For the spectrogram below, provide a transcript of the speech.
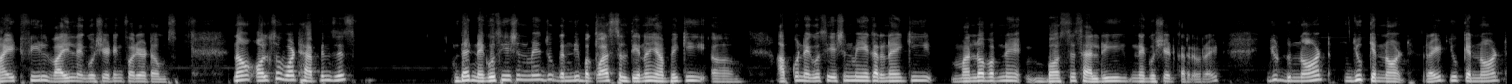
might feel while negotiating for your terms now also what happens is that negotiation में जो गंदी बकवास चलती है ना यहाँ पे कि आपको नेगोशिएशन में ये करना है कि मान लो आप अपने बॉस से सैलरी नेगोशिएट कर रहे हो right you do not you can not right you can not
